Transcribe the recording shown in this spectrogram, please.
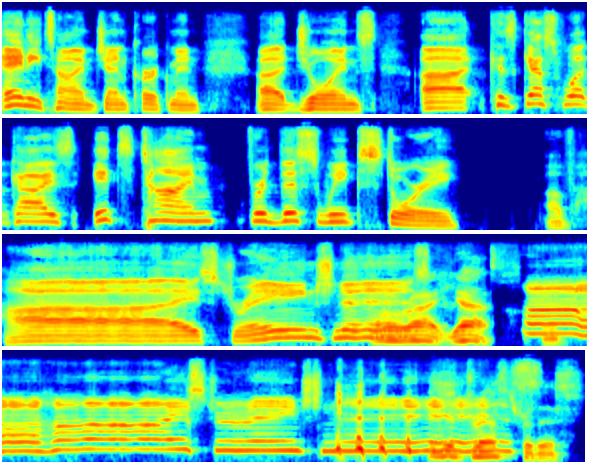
anytime Jen Kirkman uh, joins. Because guess what, guys? It's time for this week's story of high strangeness. All right. Yes. High strangeness. Get dressed for this.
